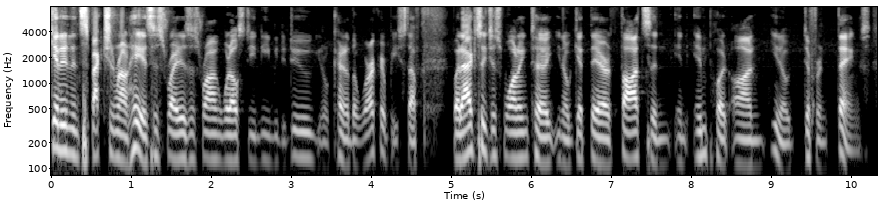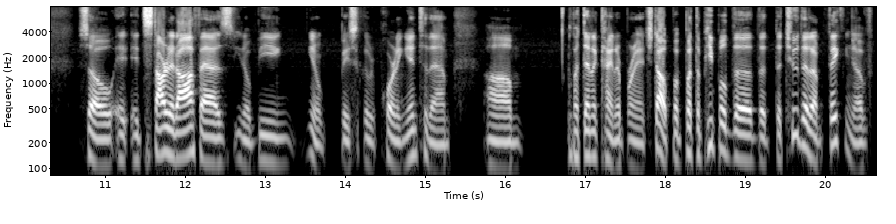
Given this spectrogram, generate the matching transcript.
get an inspection around hey is this right? Is this wrong? What else do you need me to do? You know kind of the worker bee stuff but actually just wanting to you know get their thoughts and, and input on you know different things. So it, it started off as you know being you know basically reporting into them um, but then it kind of branched out. But but the people the, the the two that i'm thinking of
